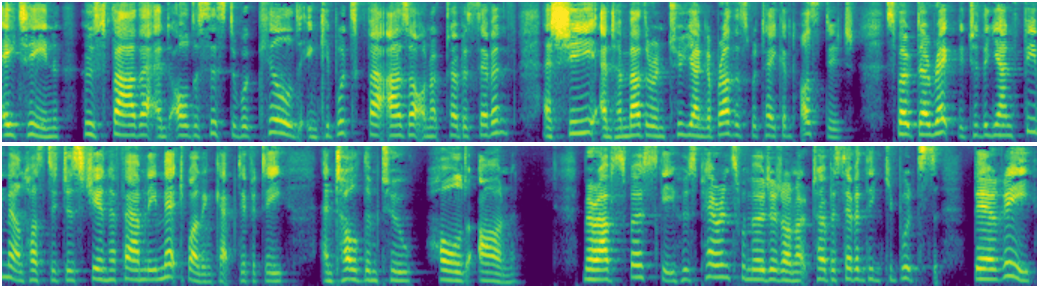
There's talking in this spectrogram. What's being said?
18, whose father and older sister were killed in Kibbutz Kfar Aza on October 7th, as she and her mother and two younger brothers were taken hostage, spoke directly to the young female hostages she and her family met while in captivity and told them to hold on. Mirav Svirsky, whose parents were murdered on October 7th in Kibbutz Be'eri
